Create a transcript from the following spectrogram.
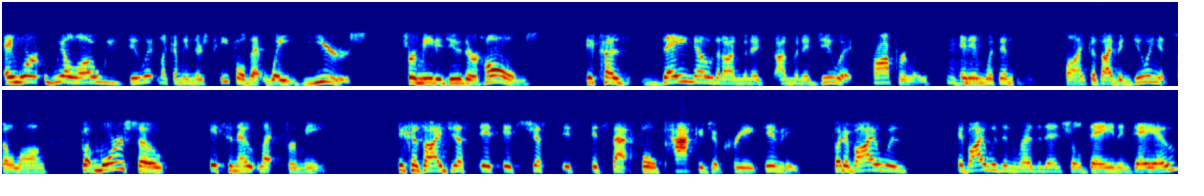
And we're we'll always do it. Like i mean there's people that wait years for me to do their homes because they know that i'm going to i'm going to do it properly and in mm-hmm. within the line because i've been doing it so long but more so it's an outlet for me because i just it, it's just it's it's that full package of creativity but if i was if i was in residential day in and day out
